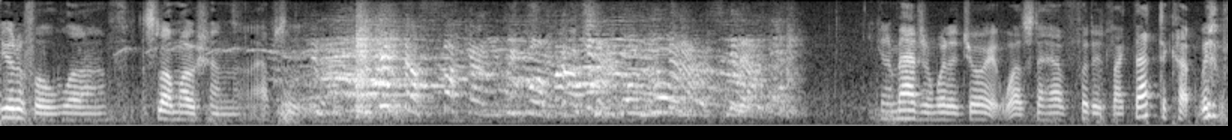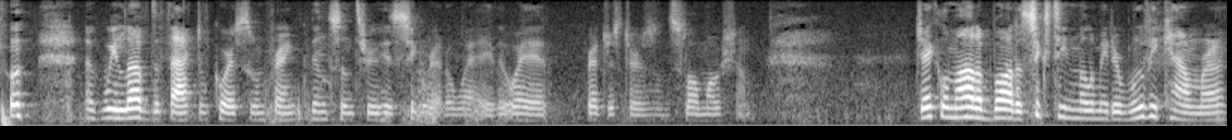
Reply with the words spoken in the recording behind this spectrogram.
Beautiful uh, slow motion, absolutely. You can imagine what a joy it was to have footage like that to cut with. we loved the fact, of course, when Frank Vincent threw his cigarette away, the way it registers in slow motion. Jake LaMotta bought a 16 millimeter movie camera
